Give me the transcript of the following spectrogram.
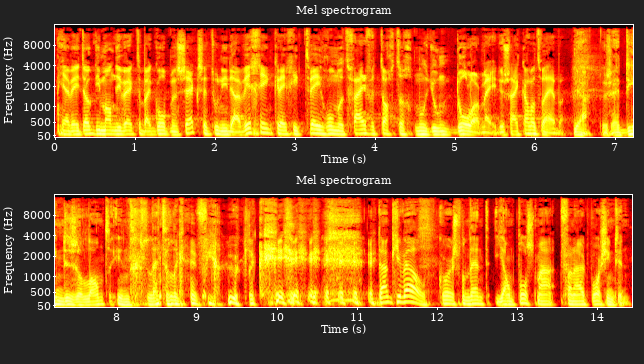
Jij weet ook, die man die werkte bij Goldman Sachs. En toen hij daar wegging, kreeg hij 285 miljoen dollar mee. Dus hij kan het wel hebben. Ja, dus hij diende zijn land in letterlijk en figuurlijk. Dankjewel, correspondent Jan Postma vanuit Washington.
